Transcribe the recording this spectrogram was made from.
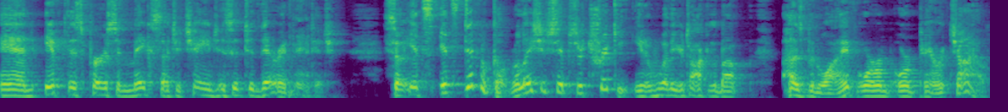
And if this person makes such a change, is it to their advantage? So it's it's difficult. Relationships are tricky, you know, whether you're talking about husband wife or or parent child.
